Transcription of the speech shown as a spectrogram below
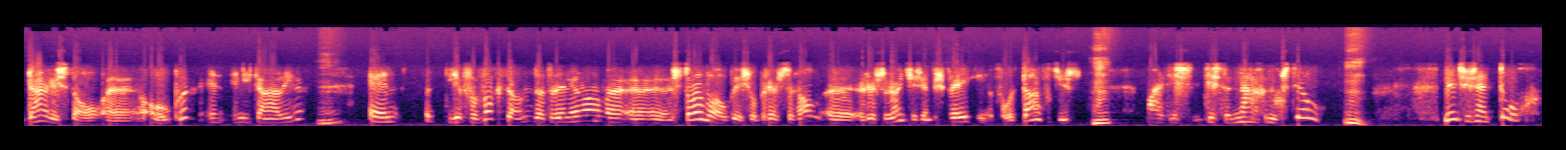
daar is het al open in, in Italië. En je verwacht dan dat er een enorme eh, stormloop is op restaurant, eh, restaurantjes en besprekingen voor tafeltjes. Maar het is, het is er nagenoeg stil. Mensen zijn toch,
